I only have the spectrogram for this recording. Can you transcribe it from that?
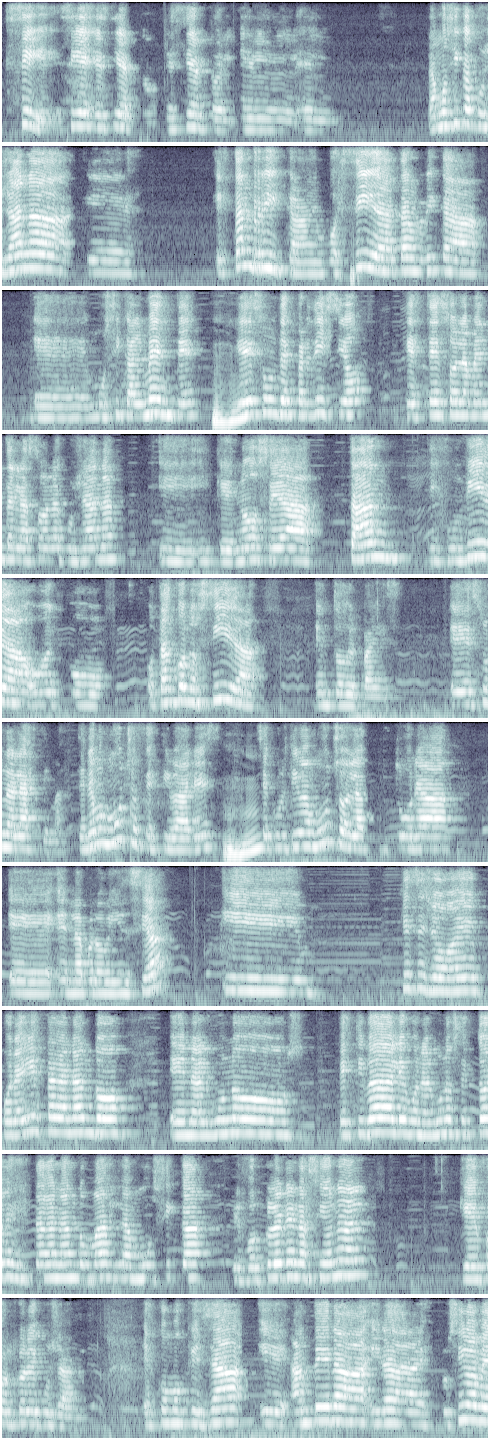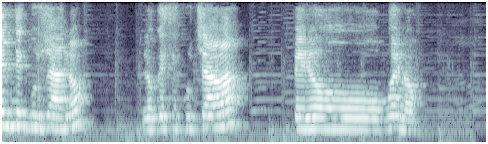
Sí, sí, es cierto. Es cierto. La música cuyana eh, es tan rica en poesía, tan rica eh, musicalmente, es un desperdicio que esté solamente en la zona cuyana y, que no sea tan difundida o, tan conocida en todo el país. Es una lástima. Tenemos muchos festivales, se cultiva mucho la cultura eh, en la provincia y, qué sé yo, eh, por ahí está ganando en algunos festivales o en algunos sectores está ganando más la música, el folclore nacional que el folclore cuyano. Es como que ya eh, antes era, era exclusivamente cuyano lo que se escuchaba, pero bueno,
